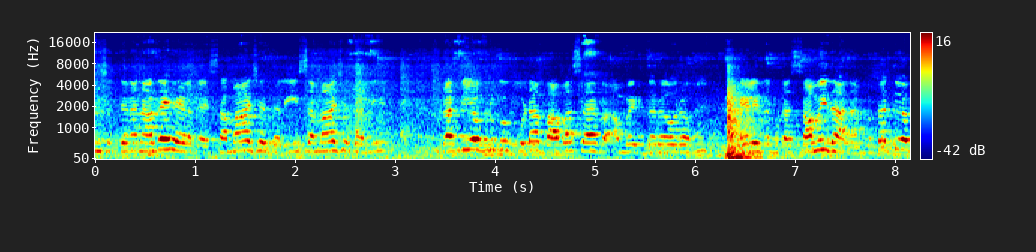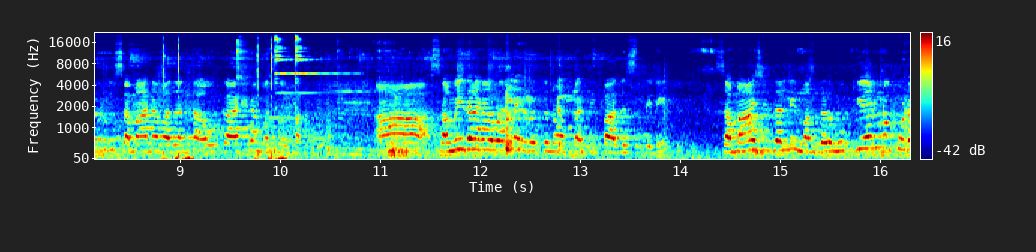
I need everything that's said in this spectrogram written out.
ಅನ್ಸುತ್ತೆ. ನಾನು ಅದೇ ಹೇಳಿದೆ ಸಮಾಜದಲ್ಲಿ ಸಮಾಜದಲ್ಲಿ ಪ್ರತಿಯೊಬ್ಬರಿಗೂ ಕೂಡ ಬಾಬಾ ಸಾಹೇಬ್ ಅಂಬೇಡ್ಕರ್ ಅವರು ಹೇಳಿದಂಥ ಸಂವಿಧಾನ ಪ್ರತಿಯೊಬ್ಬರಿಗೂ ಸಮಾನವಾದಂಥ ಅವಕಾಶ ಮತ್ತು ಹಕ್ಕು. ಆ ಸಂವಿಧಾನವನ್ನ ಇವತ್ತು ನಾವು ಪ್ರತಿಪಾದಿಸ್ತೀವಿ. ಸಮಾಜದಲ್ಲಿ ಮಂಗಳಮುಖಿಯರನ್ನು ಕೂಡ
